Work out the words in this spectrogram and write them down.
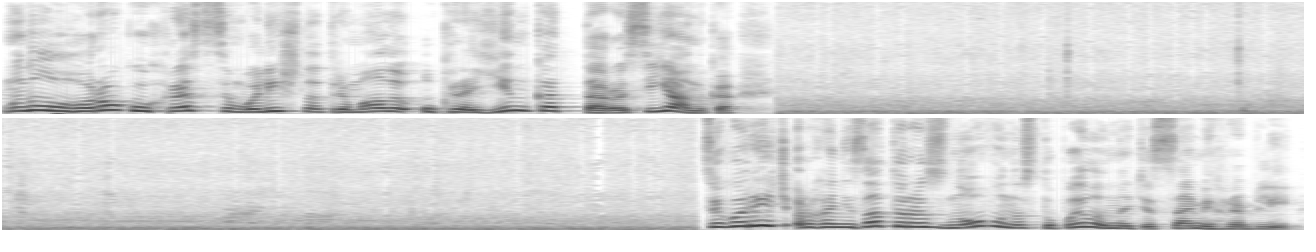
Минулого року хрест символічно тримали українка та росіянка. Цьогоріч організатори знову наступили на ті самі граблі,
